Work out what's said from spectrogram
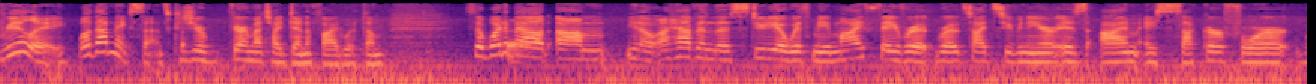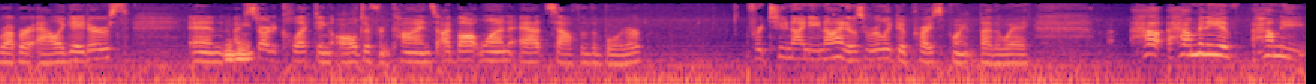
Really? Well, that makes sense because you're very much identified with them. So, what about, um, you know, I have in the studio with me my favorite roadside souvenir is I'm a sucker for rubber alligators. And I've started collecting all different kinds. I bought one at South of the Border for two ninety nine. It was a really good price point, by the way. How, how many of how many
